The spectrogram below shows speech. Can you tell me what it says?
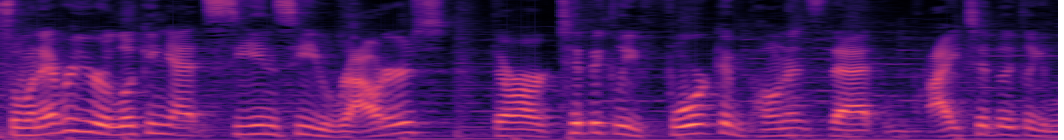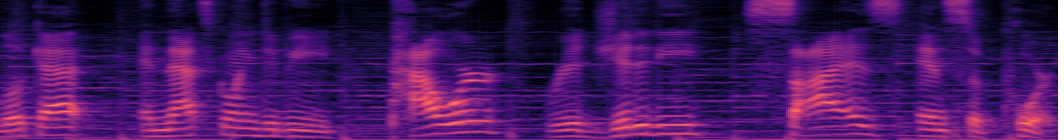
So whenever you're looking at CNC routers, there are typically four components that I typically look at, and that's going to be power, rigidity, size, and support.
